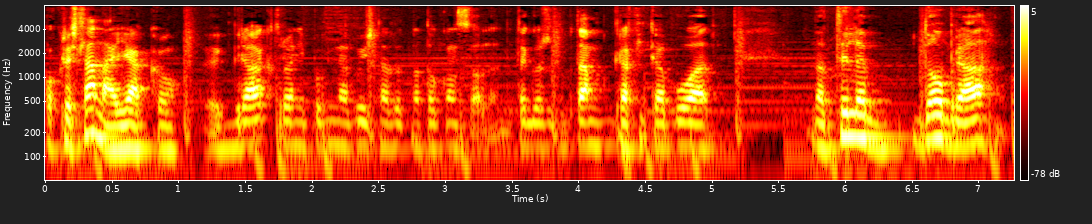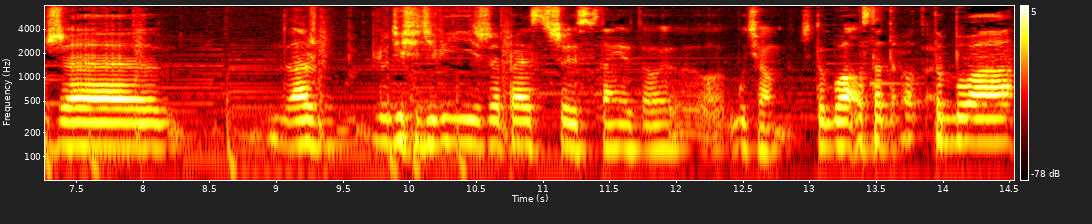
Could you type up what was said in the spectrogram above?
określana jako gra, która nie powinna wyjść nawet na tą konsolę. Dlatego, że tam grafika była na tyle dobra, że aż ludzie się dziwili, że PS3 jest w stanie to uciągnąć. To była, ostat... to była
